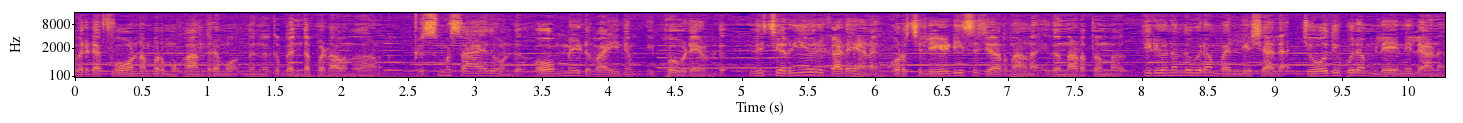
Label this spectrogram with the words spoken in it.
അവരുടെ ഫോൺ നമ്പർ മുഖാന്തരമോ നിങ്ങൾക്ക് ബന്ധപ്പെടാവുന്നതാണ്. ക്രിസ്മസ് ആയതുകൊണ്ട് ഹോം മെയ്ഡ് വൈനും ഇപ്പോൾ ഇവിടെയുണ്ട്. ഇത് ചെറിയൊരു കടയാണ്. കുറച്ച് ലേഡീസ് ചേർന്നാണ് ഇത് നടത്തുന്നത്. തിരുവനന്തപുരം വല്യശാല ജ്യോതിപുരം ലേനിലാണ്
